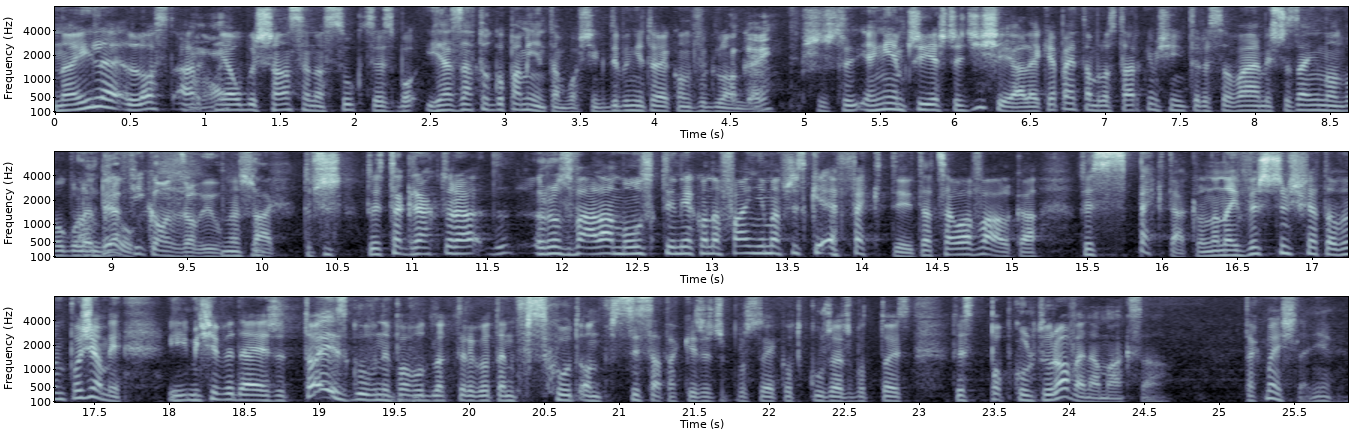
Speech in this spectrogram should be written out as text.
na ile Lost Ark No. miałby szansę na sukces, bo ja za to go pamiętam właśnie, gdyby nie to jak on wygląda. Okej. Przecież ja nie wiem czy jeszcze dzisiaj, ale jak ja pamiętam Lost Arkiem się interesowałem jeszcze zanim on w ogóle On był. grafiką zrobił, Znaczy, tak. To przecież to jest ta gra, która rozwala mózg tym, jak ona fajnie ma wszystkie efekty, ta cała walka. To jest spektakl na najwyższym światowym poziomie. I mi się wydaje, że to jest główny powód, dla którego ten wschód, on wsysa takie rzeczy po prostu jak odkurzacz, bo to jest, to jest popkulturowe na maksa. Tak myślę, nie wiem.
